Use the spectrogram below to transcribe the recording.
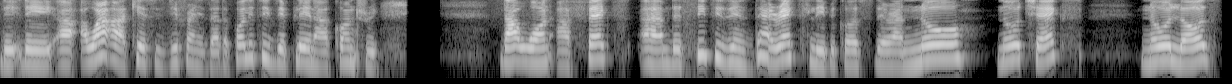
they, they uh, why our case is different is that the politics they play in our country, that one affects um, the citizens directly because there are no no checks, no laws.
